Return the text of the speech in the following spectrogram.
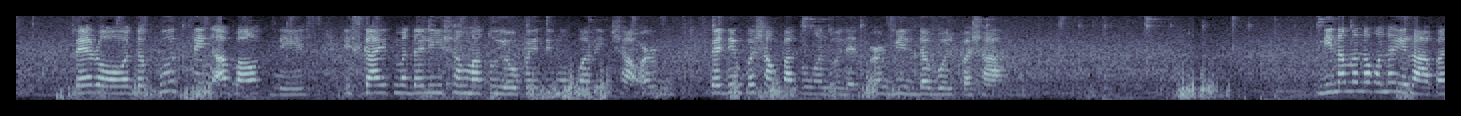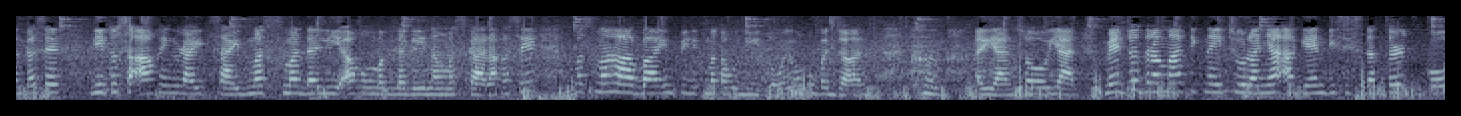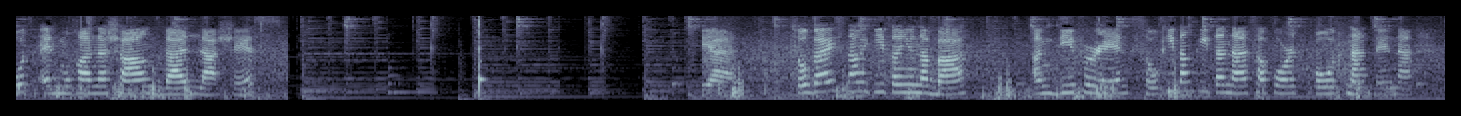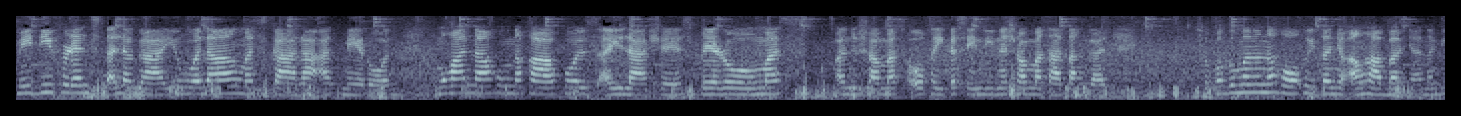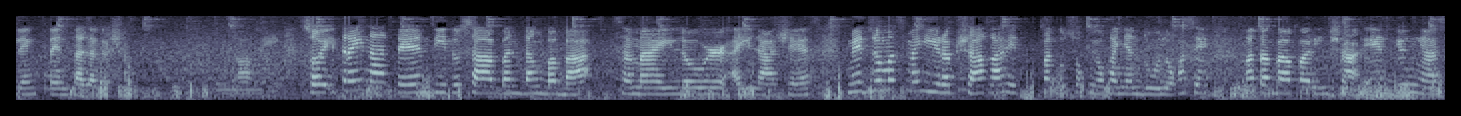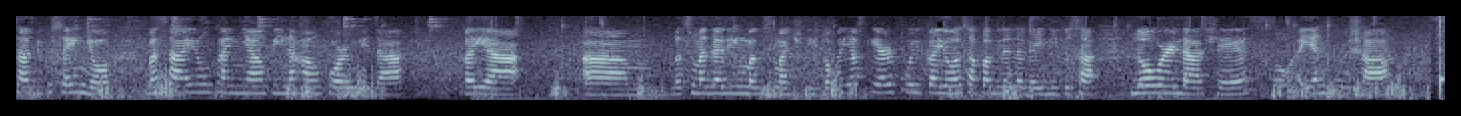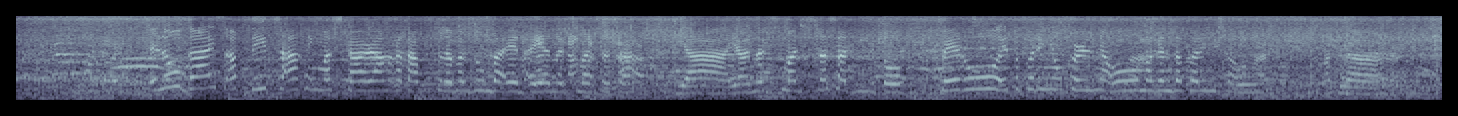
Pero, the good thing about this is kahit madali siyang matuyo, pwede mo pa rin siya or pwede pa siyang patungan ulit or buildable pa siya. Hindi naman ako nahirapan kasi dito sa aking right side, mas madali akong maglagay ng mascara kasi mas mahaba yung pilik mata ko dito. Ewan ko ba dyan? Ayan. So, yan. Medyo dramatic na itsura niya. Again, this is the third coat and mukha na siyang dull lashes. Ayan. So, guys, nakikita nyo na ba ang difference? So, kitang-kita na sa fourth coat natin na may difference talaga yung walang mascara at meron. Mukha na akong naka-false eyelashes, pero mas, ano siya, mas okay kasi hindi na siya matatanggal. So, pag gumanon ako, kita nyo, ang haba niya, nag-lengthen talaga siya. Okay. So, itry natin dito sa bandang baba, sa may lower eyelashes. Medyo mas mahirap siya kahit patusok yung kanyang dulo kasi mataba pa rin siya. And yun nga, sabi ko sa inyo, basa yung kanyang pinakang formula. Kaya, um, mas madaling mag-smudge dito. Kaya careful kayo sa paglalagay dito sa lower lashes. So, ayan po siya. Update sa aking mascara. Kakatapos ko lang mag-zumba and ayan, nag-smudge na siya. Yeah, ayan, nag-smudge na siya dito. Pero, ito pa rin yung curl niya. Oh, maganda pa rin siya. Oh. Yeah.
